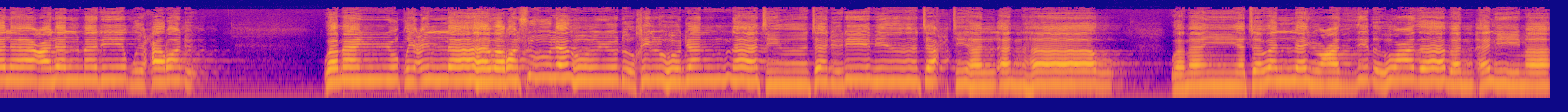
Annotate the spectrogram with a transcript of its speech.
وَلَا عَلَى الْمَرِيضِ حَرَجٌ. وَمَنْ يُطِعِ اللَّهَ وَرَسُولَهُ يُدْخِلْهُ جَنَّاتٍ تَجْرِي مِنْ تَحْتِهَا الْأَنْهَارُ. وَمَنْ يَتَوَلَّ يُعَذِّبْهُ عَذَابًا أَلِيمًا.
